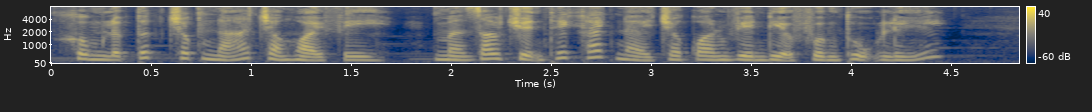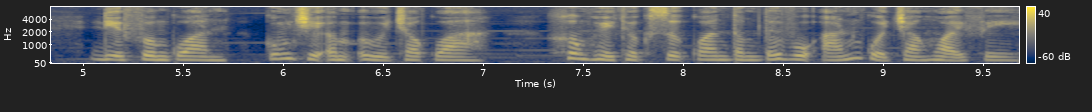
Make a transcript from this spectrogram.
không lập tức chốc ná chàng hoài phi, mà giao chuyện thích khách này cho quan viên địa phương thụ lý. Địa phương quan cũng chỉ âm ử cho qua, không hề thực sự quan tâm tới vụ án của trang hoài phi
